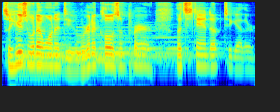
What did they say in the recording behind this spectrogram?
So here's what I want to do. We're going to close in prayer. Let's stand up together.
